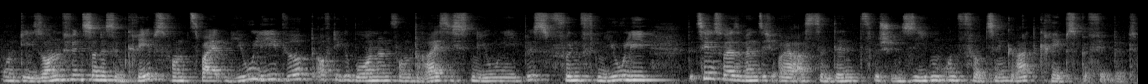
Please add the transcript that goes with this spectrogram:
Und die Sonnenfinsternis im Krebs vom 2. Juli wirkt auf die Geborenen vom 30. Juni bis 5. Juli, beziehungsweise wenn sich euer Aszendent zwischen 7 und 14 Grad Krebs befindet.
